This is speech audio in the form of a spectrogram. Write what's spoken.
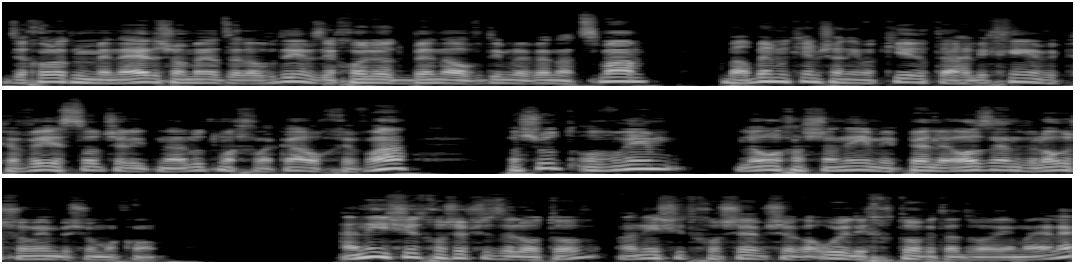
זה יכול להיות ממנהל שאומר את זה לעובדים, זה יכול להיות בין העובדים לבין עצמם. בהרבה מקרים שאני מכיר תהליכים וקווי יסוד של התנהלות מחלקה או חברה, פשוט עוברים לאורך השנים מפה לאוזן ולא רשומים בשום מקום. אני אישית חושב שזה לא טוב, אני אישית חושב שראוי לכתוב את הדברים האלה,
